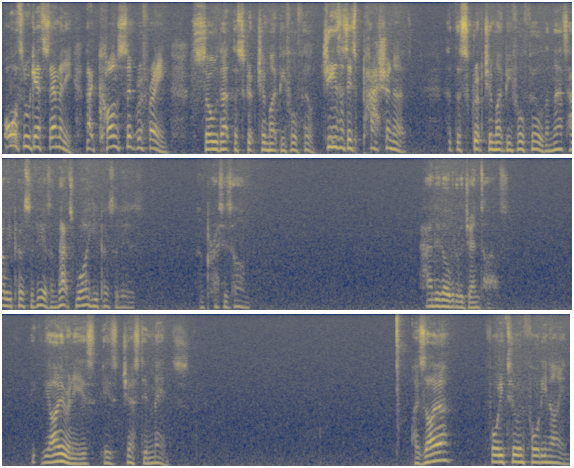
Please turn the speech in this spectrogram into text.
all through Gethsemane, that constant refrain, so that the scripture might be fulfilled. Jesus is passionate that the scripture might be fulfilled, and that's how he perseveres, and that's why he perseveres and presses on. Hand it over to the Gentiles. The, the irony is, is just immense. Isaiah 42 and 49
